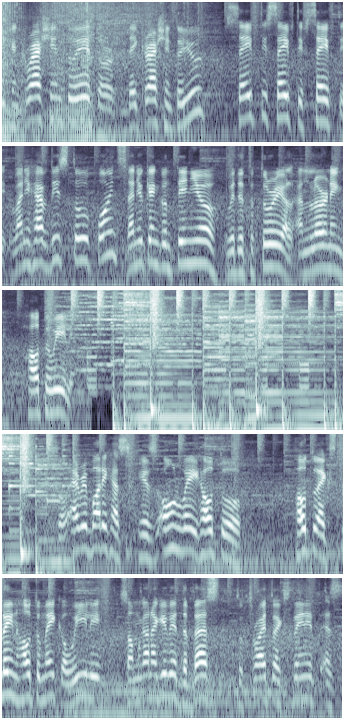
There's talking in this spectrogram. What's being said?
you can crash into it or they crash into you safety, safety, safety. When you have these two points, then you can continue with the tutorial and learning how to wheel it. So everybody has his own way how to how to explain how to make a wheelie. So I'm gonna give it the best to try to explain it as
